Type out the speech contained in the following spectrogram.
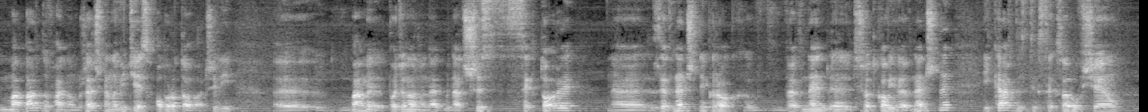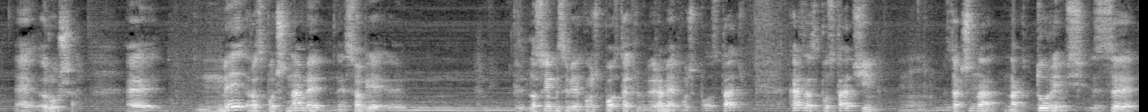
ma bardzo fajną rzecz, mianowicie jest obrotowa, czyli e, mamy podzieloną jakby na trzy sektory. E, Zewnętrzny krok, wewnę, e, środkowy wewnętrzny i każdy z tych sektorów się e, rusza. My rozpoczynamy sobie losujemy sobie jakąś postać wybieramy jakąś postać. Każda z postaci zaczyna na którymś z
